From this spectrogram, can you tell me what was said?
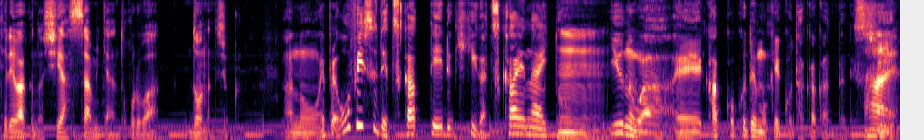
テレワークのしやすさみたいなところはどうなんでしょうか？あのやっぱりオフィスで使っている機器が使えないとん。いうのは、えー各国でも結構高かったですし、はい。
